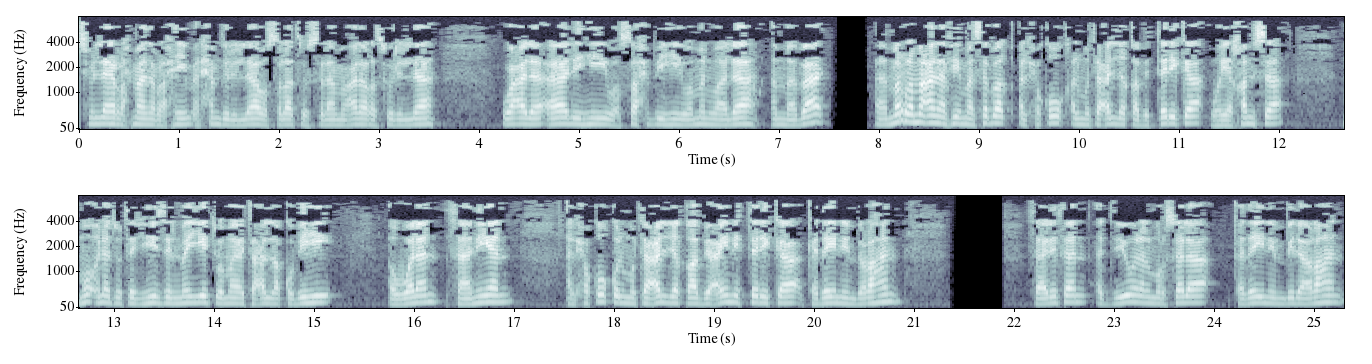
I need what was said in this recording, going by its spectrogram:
بسم الله الرحمن الرحيم. الحمد لله والصلاة والسلام على رسول الله وعلى آله وصحبه ومن والاه. أما بعد مر معنا فيما سبق الحقوق المتعلقة بالتركة وهي خمسة مؤنة تجهيز الميت وما يتعلق به. أولا. ثانيا الحقوق المتعلقة بعين التركة كدين برهن. ثالثا الديون المرسلة كدين بلا رهن.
